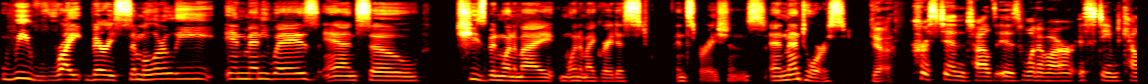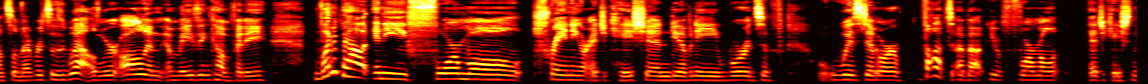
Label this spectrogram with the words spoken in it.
We write very similarly in many ways, and so she's been one of my one of my greatest inspirations and mentors. Yeah. Kirsten Childs is one of our esteemed council members as well. We're all in amazing company. What about any formal training or education? Do you have any words of wisdom or thoughts about your formal education?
